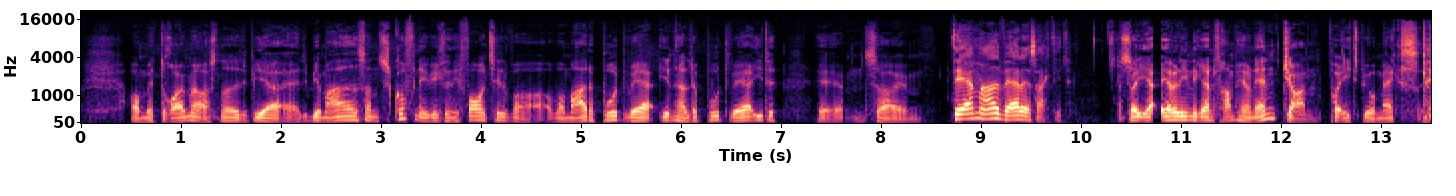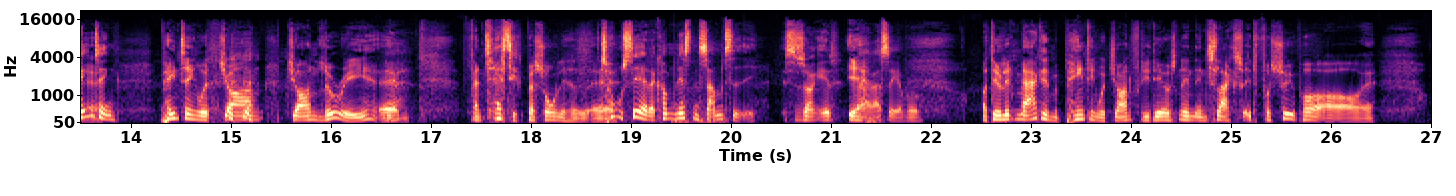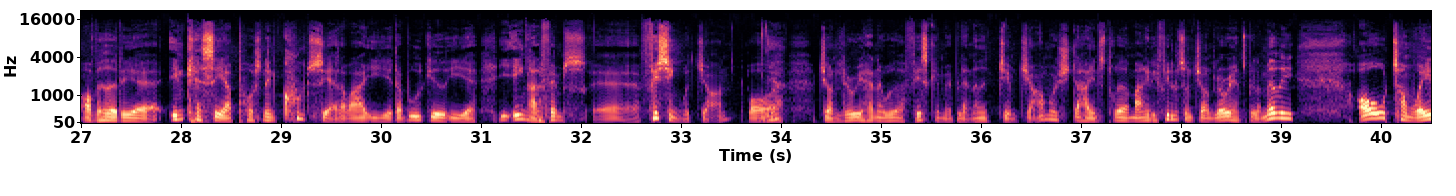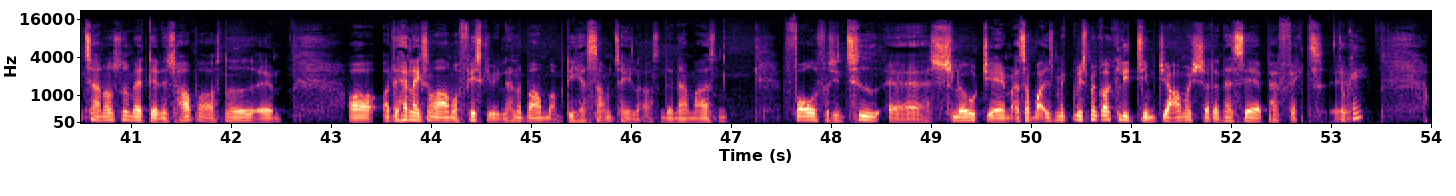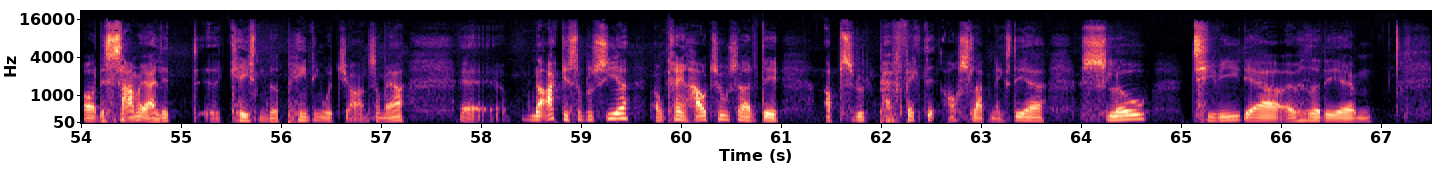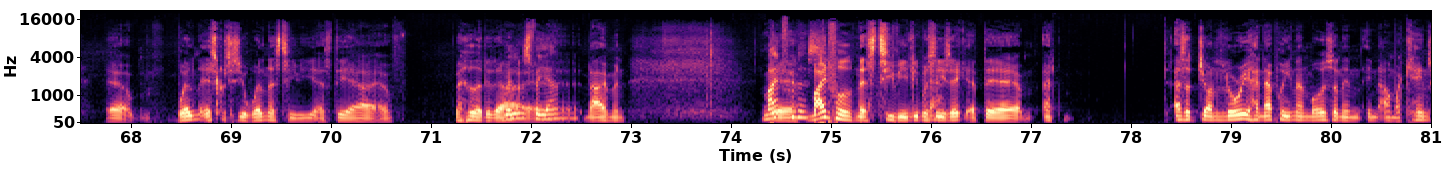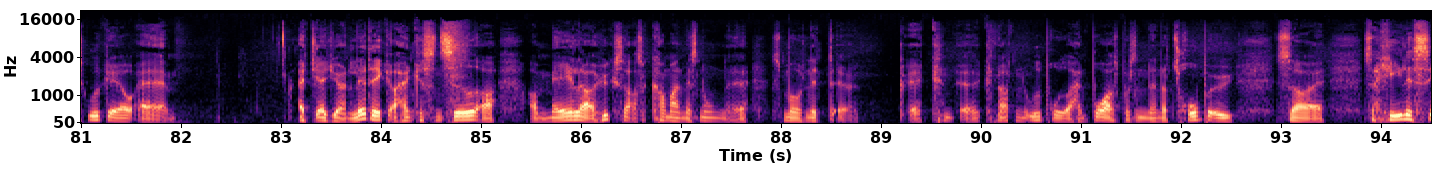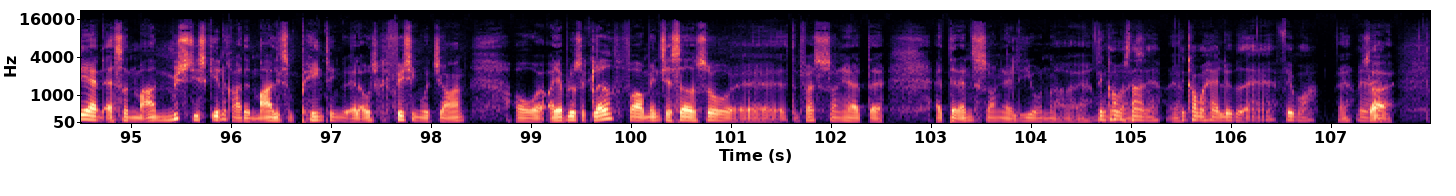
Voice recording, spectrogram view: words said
og med drømme og sådan noget, det bliver, det bliver meget sådan skuffende i virkeligheden i forhold til, hvor, hvor meget der burde være, indhold der burde være i det. Øh, så, øh, Det er meget hverdagsagtigt. så jeg, jeg vil egentlig gerne fremhæve en anden John på HBO Max. Painting. Øh, Painting with John, John Lurie. Øh, fantastisk personlighed. Øh, To serier, der kom næsten samtidig. Sæson 1, Ja. er jeg ret sikker på. Og det er jo lidt mærkeligt med Painting with John, fordi det er jo sådan en, en slags et forsøg på at, og, og, hvad hedder det, øh, indkassere på sådan en kultserie, der var i, der blev udgivet i, øh, i 91, uh, Fishing with John, hvor Ja. John Lurie han er ude og fiske med blandt andet Jim Jarmusch, der har instrueret mange af de film, som John Lurie han spiller med i, og Tom Waits han er også ude med Dennis Hopper og sådan noget. Øh, og, og det handler ikke så meget om at fiske, virkelig. det handler bare om, om de her samtaler, og sådan den her meget sådan forud for sin tid af slow jam. Altså, hvis man, hvis man godt kan lide Jim Jarmusch, så er den her serie perfekt. Øh, Okay. Og det samme er lidt øh, casen med Painting with John, som er øh, nøjagtigt, som du siger, omkring How To, så er det det absolut perfekte afslappnings. Det er slow TV, det er, øh, hvad hedder det, øh, øh, well, jeg skulle sige wellness TV, altså det er, øh, hvad hedder det der? Wellness for øh, hjernen? nej, men Mindfulness? Øh, mindfulness TV, lige præcis, ja. ikke? At, øh, at, altså John Lurie, han er på en eller anden måde sådan en, en amerikansk udgave af, af af Jørgen Let, ikke? Og han kan sådan sidde og, og male og hygge sig, og så kommer han med sådan nogle øh, små lidt øh, øh, øh, knotten udbrud, og han bor også på sådan den der tropeø. Så, øh, så hele serien er sådan meget mystisk indrettet, meget ligesom Painting, eller undskyld, Fishing with John. Og, øh, og jeg blev så glad for, mens jeg sad og så øh, den første sæson her, at, øh, at den anden sæson er lige under... Øh, Den kommer undervejs. snart, ja. Den kommer her i løbet af februar. Ja, Men, så ja.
